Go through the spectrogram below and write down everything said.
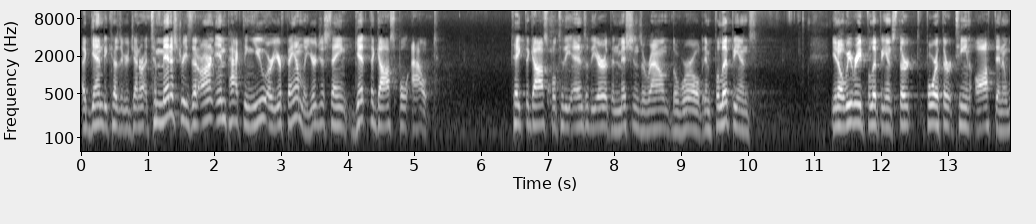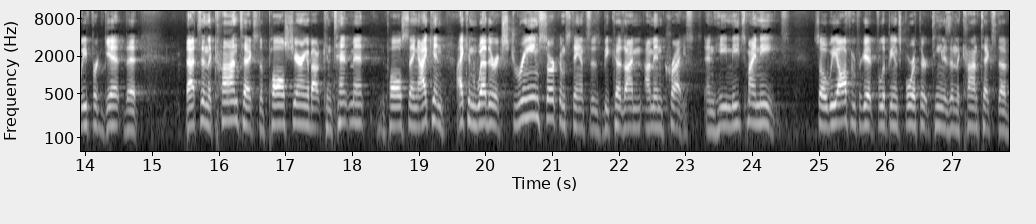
again because of your generosity to ministries that aren't impacting you or your family you're just saying get the gospel out take the gospel to the ends of the earth and missions around the world. In Philippians, you know, we read Philippians 4:13 often and we forget that that's in the context of Paul sharing about contentment and Paul saying I can I can weather extreme circumstances because I'm I'm in Christ and he meets my needs. So we often forget Philippians 4:13 is in the context of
